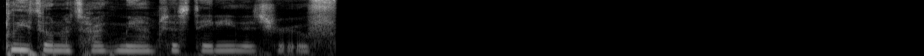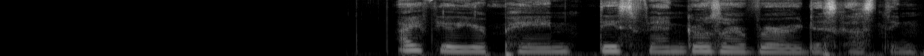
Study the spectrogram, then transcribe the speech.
Please don't attack me, I'm just stating the truth. I feel your pain. These fangirls are very disgusting.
